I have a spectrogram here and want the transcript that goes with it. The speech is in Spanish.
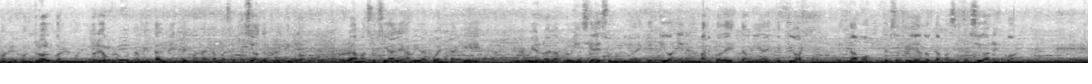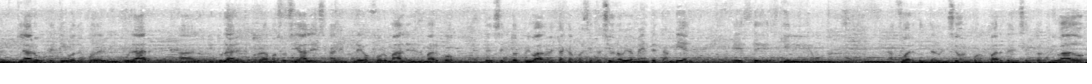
con el control, con el monitoreo, pero fundamentalmente con la capacitación de los distintos programas sociales, habida cuenta que el gobierno de la provincia es una unidad de gestión y en el marco de esta unidad de gestión estamos desarrollando capacitaciones con eh, el claro objetivo de poder vincular a los titulares de programas sociales al empleo formal en el marco del sector privado. Esta capacitación obviamente también este, tiene una fuerte intervención por parte del sector privado,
